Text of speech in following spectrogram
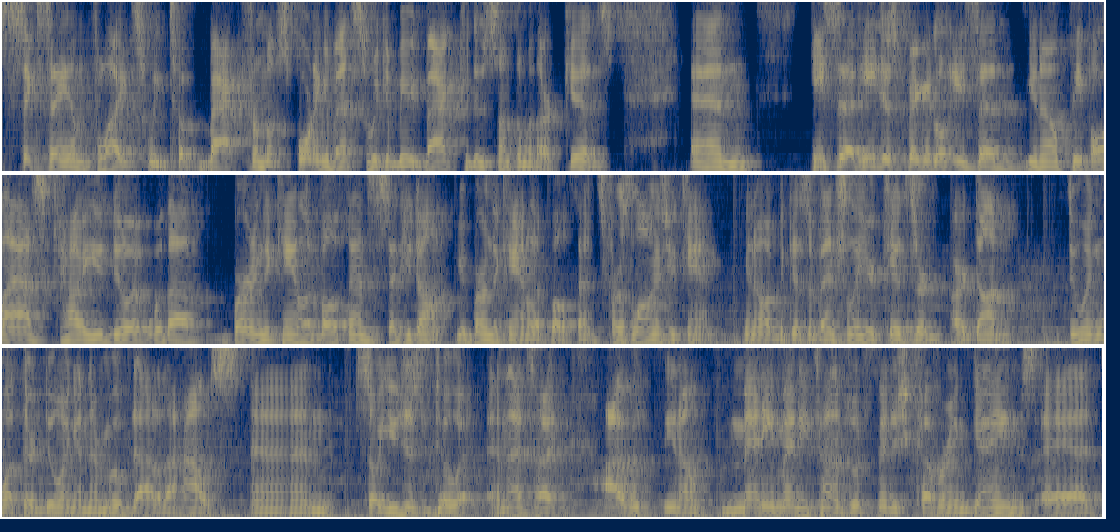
6 a.m. flights we took back from a sporting event so we could be back to do something with our kids. And he said he just figured he said you know people ask how you do it without burning the candle at both ends. He said you don't. You burn the candle at both ends for as long as you can you know because eventually your kids are, are done doing what they're doing and they're moved out of the house. And so you just do it. And that's i i would you know many many times would finish covering games at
